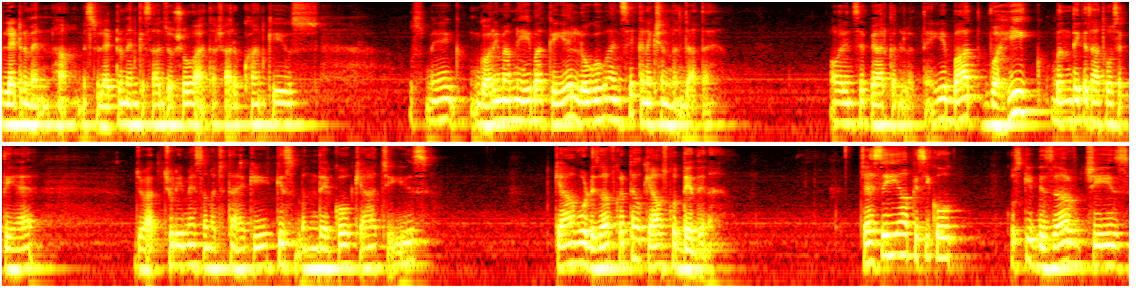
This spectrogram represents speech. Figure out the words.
लेटरमैन हाँ मिस्टर लेटरमैन के साथ जो शो आया था शाहरुख खान की, उस, उसमें गौरी मैम ने यही बात कही है, लोगों का इनसे कनेक्शन बन जाता है। और इनसे प्यार करने लगते हैं। ये बात वही बंदे के साथ हो सकती है जो एक्चुअली में समझता है कि किस बंदे को क्या चीज़, क्या वो डिज़र्व करता है और क्या उसको दे देना है। जैसे ही आप किसी को उसकी डिज़र्व चीज़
